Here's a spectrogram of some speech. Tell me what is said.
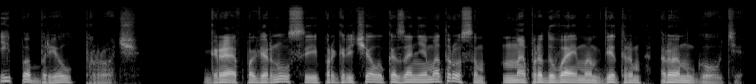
и побрел прочь. Граф повернулся и прокричал указания матросам на продуваемом ветром рангоуте.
